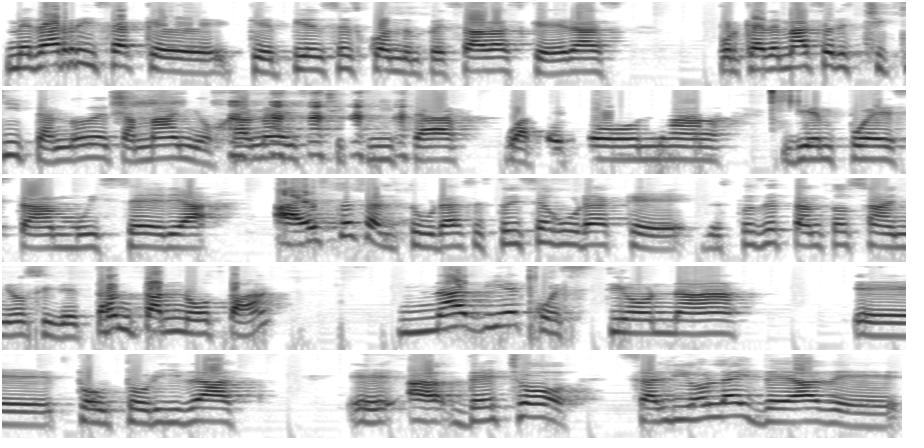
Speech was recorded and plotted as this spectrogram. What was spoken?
me da risa que, que pienses cuando empezabas que eras, porque además eres chiquita, ¿no? De tamaño. Hanna es chiquita, guapetona, bien puesta, muy seria a estas alturas estoy segura que después de tantos años y de tanta nota, nadie cuestiona eh, tu autoridad. Eh, ah, de hecho, salió la idea de,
